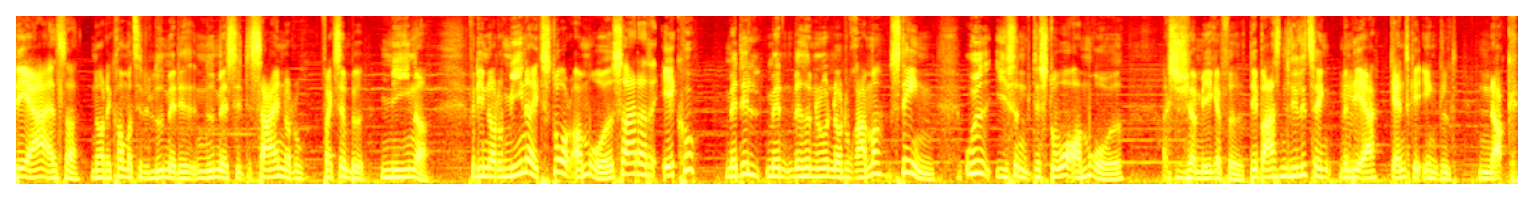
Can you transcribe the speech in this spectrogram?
det er altså, når det kommer til det lydmæ- lydmæssige design, når du for eksempel miner. Fordi når du miner et stort område, så er der et ekko med det, men hvad hedder nu, når du rammer stenen ud i sådan det store område. Og det synes jeg er mega fedt. Det er bare sådan en lille ting, men det er ganske enkelt nok.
